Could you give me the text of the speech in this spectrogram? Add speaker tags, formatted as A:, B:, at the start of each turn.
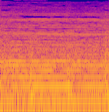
A: Go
